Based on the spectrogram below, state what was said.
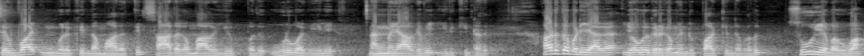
செவ்வாய் உங்களுக்கு இந்த மாதத்தில் சாதகமாக இருப்பது ஒரு வகையிலே நன்மையாகவே இருக்கின்றது. அடுத்தபடியாக யோக கிரகம் என்று பார்க்கின்ற பொழுது சூரிய பகவான்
